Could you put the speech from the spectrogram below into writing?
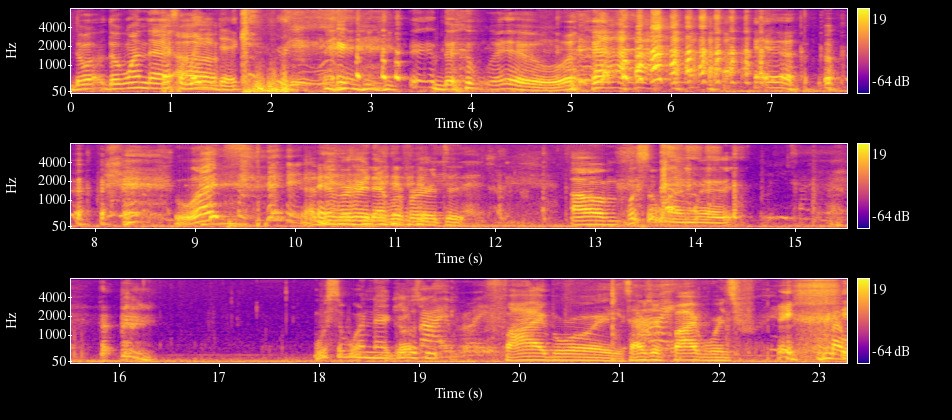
The the one that That's a uh, lady dick. the, ew. what? I never heard that referred to. Um, what's the one where? What are you talking about? What's the one that goes with Fibroids. fibroids? How's your fibroids? My,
